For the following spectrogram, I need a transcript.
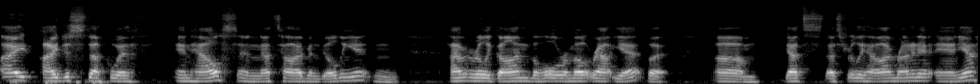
I I just stuck with in house, and that's how I've been building it. And I haven't really gone the whole remote route yet, but um, that's that's really how I'm running it. And yeah,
